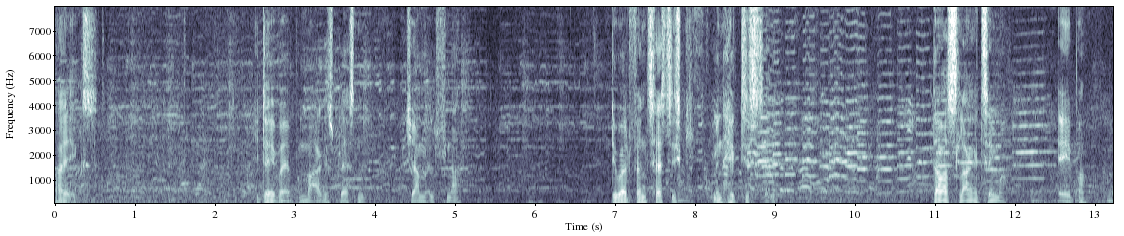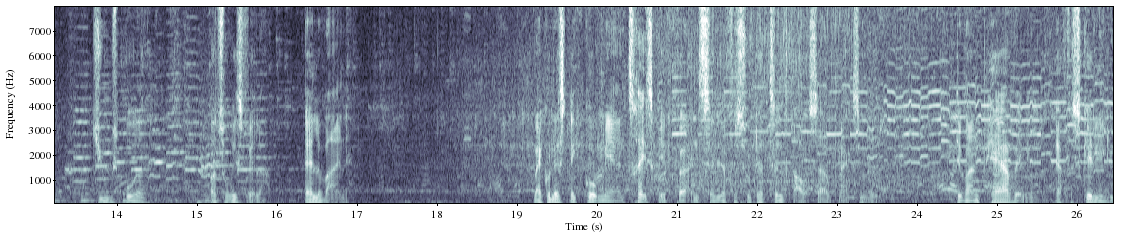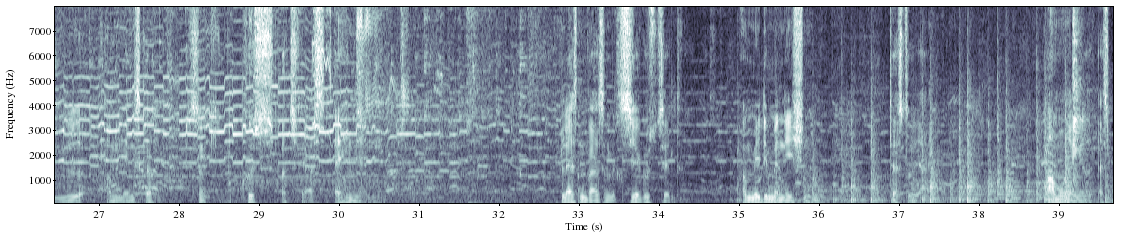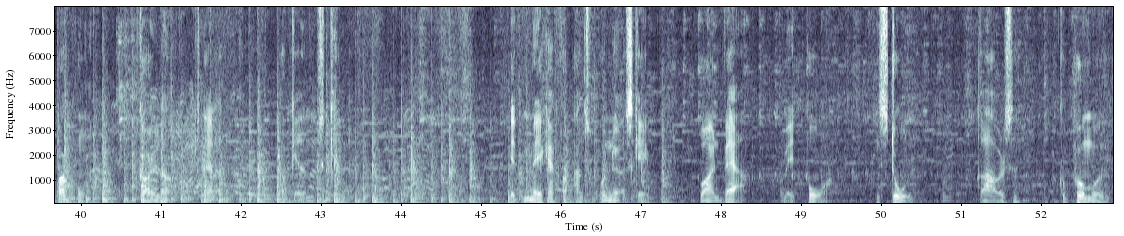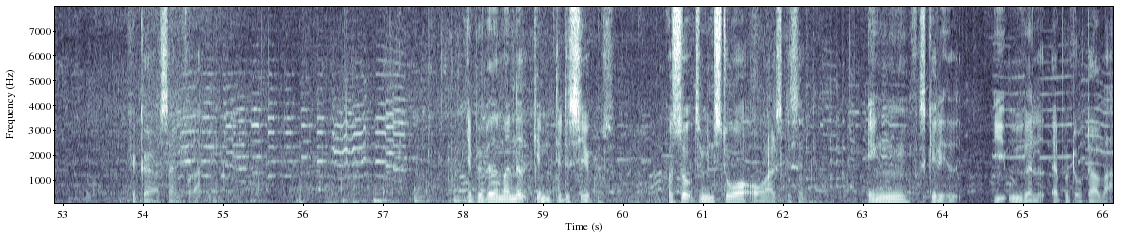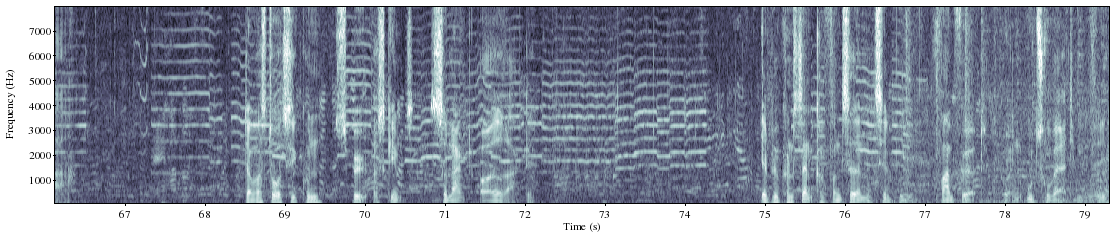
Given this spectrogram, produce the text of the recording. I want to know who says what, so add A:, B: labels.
A: Hej X. I dag var jeg på markedspladsen Jamal Fna. Det var et fantastisk, men hektisk sted. Der var slangetemmer, aber, juiceboder og turistfælder alle vegne. Man kunne næsten ikke gå mere end tre skridt, før en sælger forsøgte at tildrage sig opmærksomhed. Det var en pærevælling af forskellige lyde og mennesker, som gik kryds og tværs af hinanden. Pladsen var som et cirkustelt, og midt i managen, der stod jeg. Omringet af spokkroner, gøjler, knaller og gademusikanter. Et mega for entreprenørskab, hvor en hver med et bord, en stol, ravelse og gå på mod kan gøre sig en forretning. Jeg bevægede mig ned gennem dette cirkus og så til min store overraskelse ingen forskellighed i udvalget af produkter og varer. Der var stort set kun spøg og skimt, så langt øjet rakte. Jeg blev konstant konfronteret med tilbud, fremført på en utroværdig måde,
